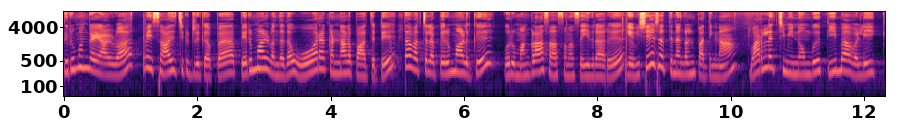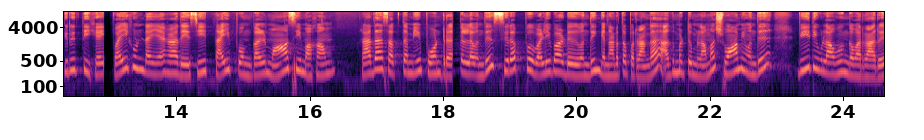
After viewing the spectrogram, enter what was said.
திருமங்கை ஆழ்வார் போய் சாதிச்சுக்கிட்டு இருக்கப்ப பெருமாள் வந்ததை ஓர கண்ணால் பார்த்துட்டு வச்சல பெருமாளுக்கு ஒரு மங்களாசாசனம் செய்கிறாரு. இங்கே விசேஷ தினங்கள்னு பார்த்தீங்கன்னா வரலட்சுமி நோன்பு தீபாவளி கிருத்திகை வைகுண்ட ஏகாதேசி தைப்பொங்கல் மாசி மகம் ரதா சப்தமி போன்ற வந்து சிறப்பு வழிபாடு வந்து இங்கே நடத்தப்படுறாங்க. அது மட்டும் இல்லாமல் சுவாமி வந்து வீதி உலாவும் இங்கே வர்றாரு.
